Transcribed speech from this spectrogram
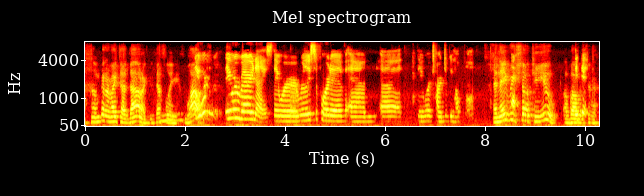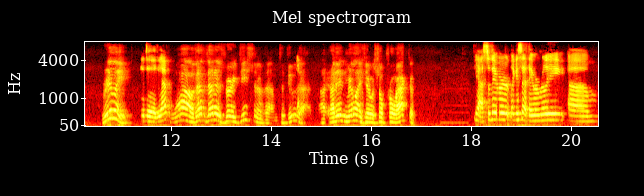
I'm gonna write that down. Definitely. Wow. They were they were very nice. They were really supportive, and uh, they worked hard to be helpful. And they reached out to you about. They did. Uh, really? They did. Yep. Wow. That that is very decent of them to do that. I, I didn't realize they were so proactive. yeah, so they were like I said, they were really um,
